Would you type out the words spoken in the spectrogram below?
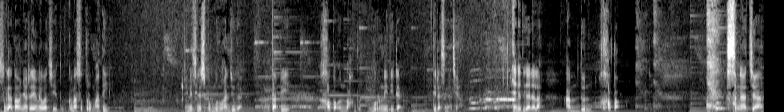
Terus nggak tahunya ada yang lewat situ. Kena setrum mati. Ini jenis pembunuhan juga. Tapi khata'un mahdun murni tidak tidak sengaja. Yang ketiga adalah amdun khata' sengaja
